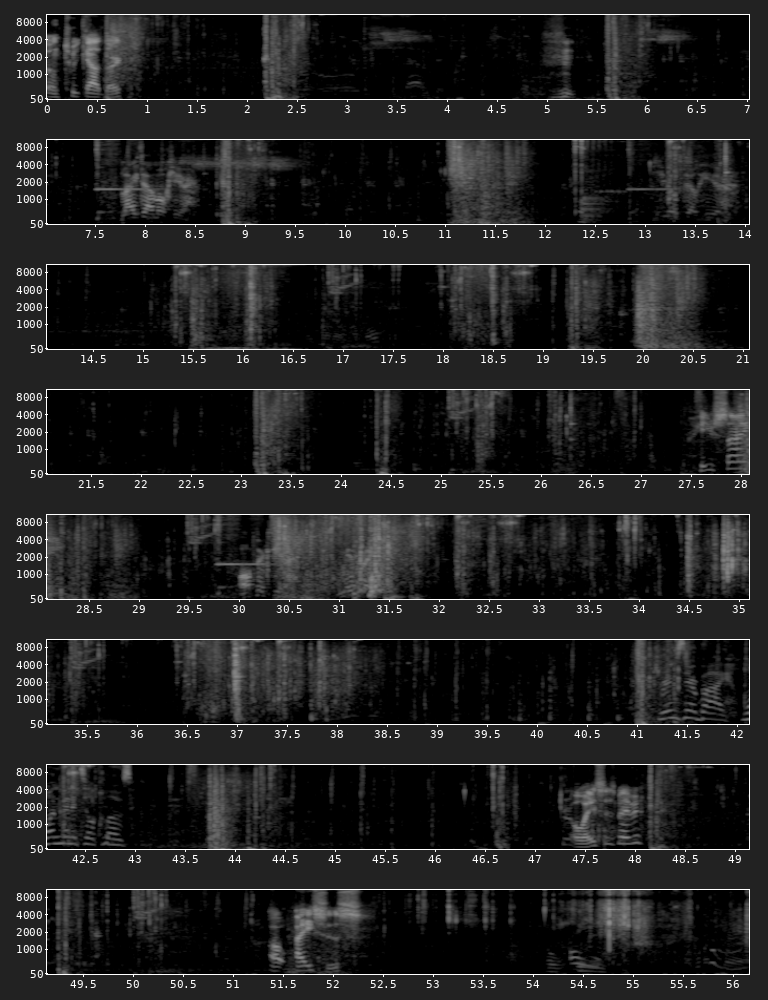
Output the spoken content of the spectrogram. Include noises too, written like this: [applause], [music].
Don't tweak out, Dark. Light ammo here. Shield cell here. Are you saying? Optics here. Mid-range. Rings nearby. One minute till close. Oasis, maybe? Oh, Isis.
